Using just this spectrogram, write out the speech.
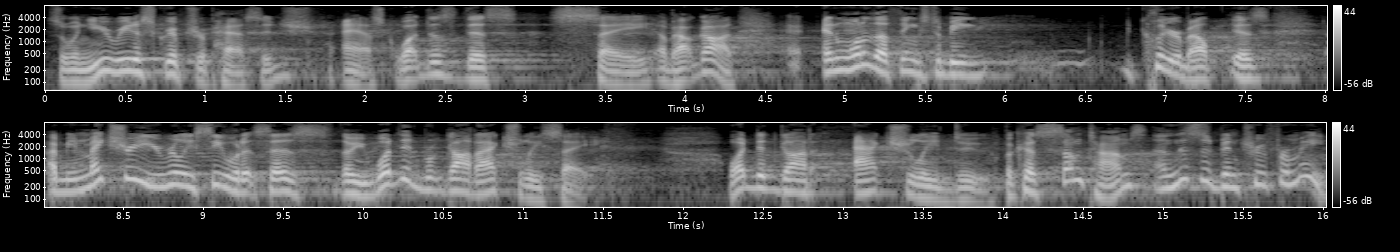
So when you read a scripture passage, ask, what does this say about God? And one of the things to be clear about is, I mean, make sure you really see what it says. I mean, what did God actually say? What did God actually do? Because sometimes, and this has been true for me,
